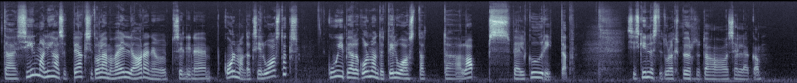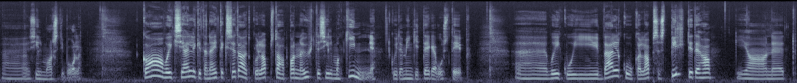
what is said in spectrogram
et äh, silmalihased peaksid olema välja arenenud selline kolmandaks eluaastaks, kui peale kolmandat eluaastat äh, laps veel kõõritab, siis kindlasti tuleks pöörduda sellega äh, silmaarsti poole. ka võiks jälgida näiteks seda, et kui laps tahab panna ühte silma kinni, kui ta mingit tegevust teeb, või kui välguga lapsest pilti teha ja need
